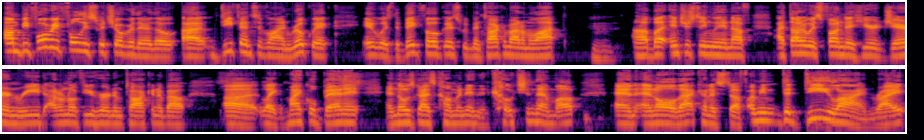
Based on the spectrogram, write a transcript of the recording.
Um, before we fully switch over there, though, uh, defensive line, real quick, it was the big focus. We've been talking about them a lot. Mm-hmm. Uh, but interestingly enough, I thought it was fun to hear Jarran Reed. I don't know if you heard him talking about uh, like Michael Bennett and those guys coming in and coaching them up and and all that kind of stuff. I mean, the D line, right?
